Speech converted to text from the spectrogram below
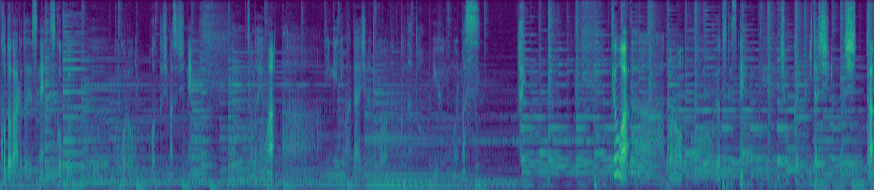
ことがあるとですねすごく心をほっとしますしねその辺は人間には大事なところなのかなというふうに思います。はい、今日はこの4つですね、えー、紹介いたしました。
